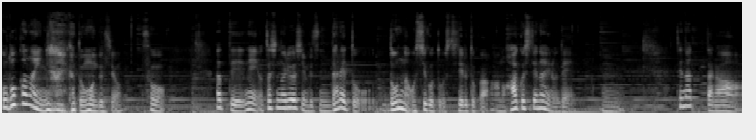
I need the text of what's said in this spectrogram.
届かないんじゃないかと思うんですよ。そう。だってね私の両親別に誰とどんなお仕事をしてるとかあの把握してないので、うん、ってなったら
